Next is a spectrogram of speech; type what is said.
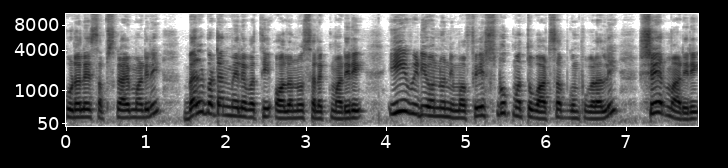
ಕೂಡಲೇ ಸಬ್ಸ್ಕ್ರೈಬ್ ಮಾಡಿರಿ, ಬೆಲ್ ಬಟನ್ ಮೇಲೆ ಒತ್ತಿ ಆಲನ್ನು ಸೆಲೆಕ್ಟ್ ಮಾಡಿರಿ. ಈ ವಿಡಿಯೋವನ್ನು ನಿಮ್ಮ ಫೇಸ್ಬುಕ್ ಮತ್ತು ವಾಟ್ಸಪ್ ಗುಂಪುಗಳಲ್ಲಿ ಶೇರ್ ಮಾಡಿರಿ.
